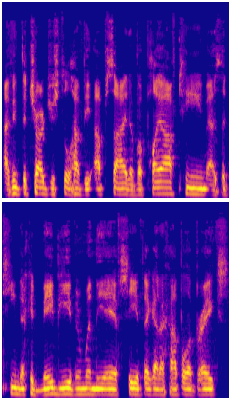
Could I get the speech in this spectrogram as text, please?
I think the Chargers still have the upside of a playoff team as a team that could maybe even win the AFC if they got a couple of breaks.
